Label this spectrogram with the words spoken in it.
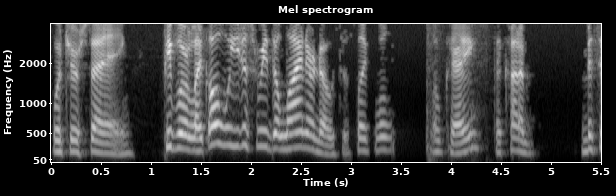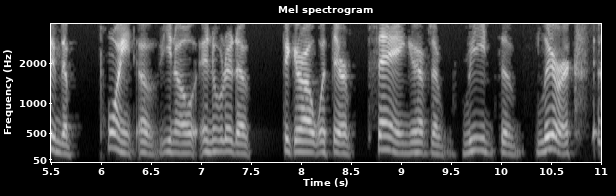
what you're saying. People are like, "Oh, well, you just read the liner notes." It's like, well, okay, they're kind of missing the point of you know, in order to figure out what they're saying, you have to read the lyrics.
